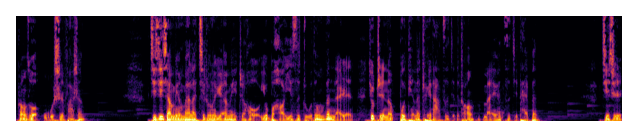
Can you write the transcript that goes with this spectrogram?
装作无事发生。琪琪想明白了其中的原委之后，又不好意思主动问男人，就只能不停的捶打自己的床，埋怨自己太笨。其实，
